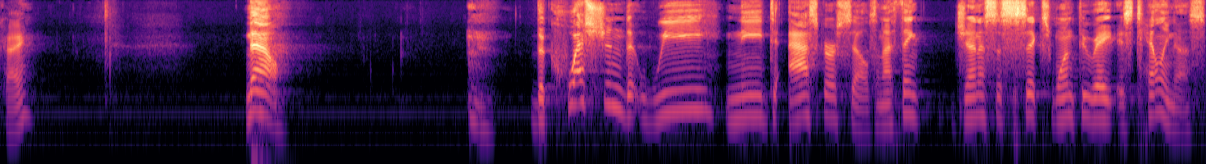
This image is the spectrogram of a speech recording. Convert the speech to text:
Okay? Now, the question that we need to ask ourselves, and I think Genesis 6, 1 through 8 is telling us,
